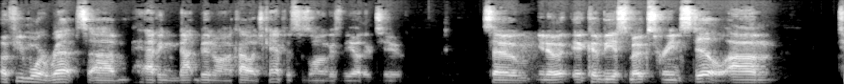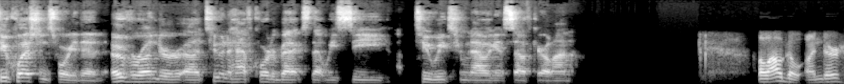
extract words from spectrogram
a few more reps, um, having not been on a college campus as long as the other two. So you know, it, could be a smokescreen still. Um, two questions for you then: over under uh, two and a half quarterbacks that we see two weeks from now against South Carolina. Oh, I'll go under,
